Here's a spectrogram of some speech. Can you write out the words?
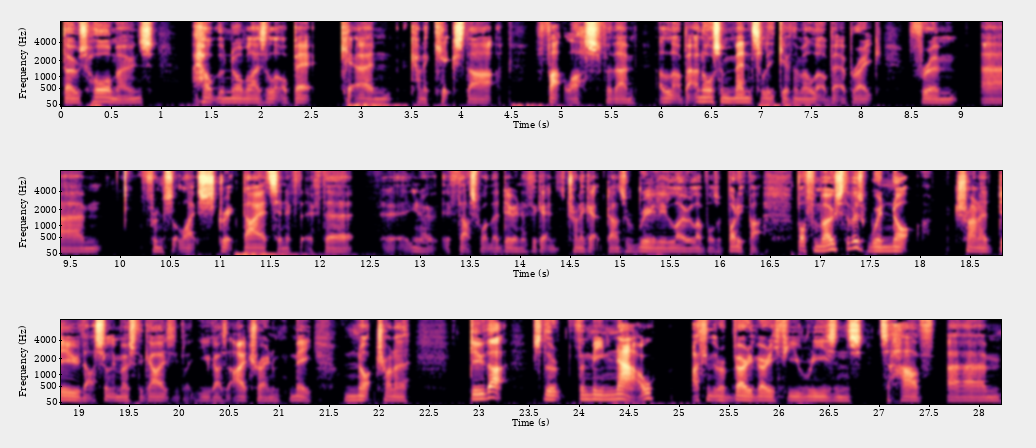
those hormones, help them normalize a little bit, and kind of kickstart fat loss for them a little bit, and also mentally give them a little bit of break from um, from sort of like strict dieting if if they're uh, you know if that's what they're doing if they're getting trying to get down to really low levels of body fat. But for most of us, we're not trying to do that. Certainly, most of the guys like you guys that I train me, not trying to do that. So there, for me now, I think there are very, very few reasons to have um,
